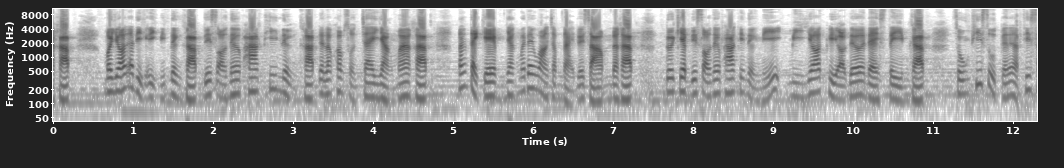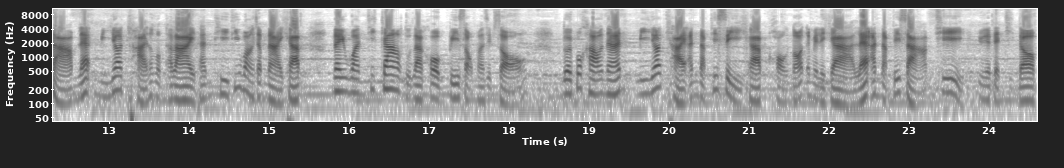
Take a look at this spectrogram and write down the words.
นะครับ มาย้อนอดีตกันอีกนิดนึงครับ Dishonor ภาคที่ 1 ครับ ได้รับความสนใจอย่างมากครับ ตั้งแต่เกมยังไม่ได้วางจำหน่ายด้วยซ้ำนะครับ โดยเกม Dishonor ภาคที่ 1 นี้มียอด Pre-order ใน Steam ครับ สูงที่สุดเป็นอันดับที่ 3 และมียอดขายถล่มทลายทันทีที่วางจำหน่ายครับ ในวันที่ 9 ตุลาคม ปี 2012 โดยพวกเขานั้นมียอดขายอันดับที่ 4 ครับ ของนอร์ทอเมริกา และอันดับที่ 3 ที่ United Kingdom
